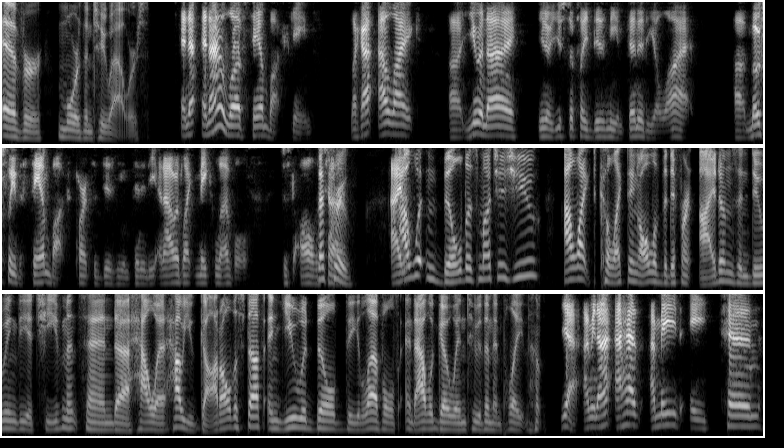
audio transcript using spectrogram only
ever more than two hours. And I, and I love sandbox games. Like I, I like uh, you and I, you know, used to play Disney Infinity a lot. Uh, mostly the sandbox parts of Disney Infinity, and I would like make levels just all the That's time. That's true. I, I wouldn't build as much as you. I liked collecting all of the different items and doing the achievements and uh, how uh, how you got all the stuff. And you would build the levels, and I would go into them and play them. yeah, I mean, I, I had I made a ten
